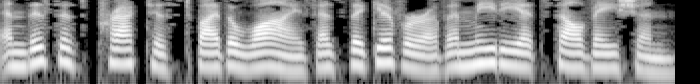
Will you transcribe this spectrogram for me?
and this is practiced by the wise as the giver of immediate salvation.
